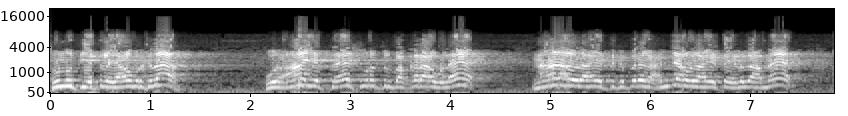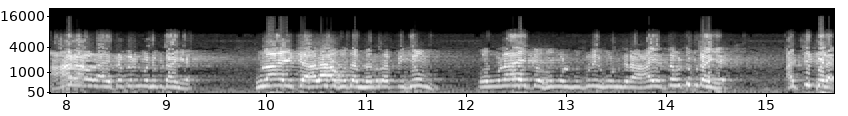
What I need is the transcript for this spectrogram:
தொண்ணூத்தி எட்டுல ஞாபகம் இருக்குதா? ஒரு ஆயத்தை சூரத்தில் பக்கராவுல நாலாவது ஆயத்துக்கு பிறகு அஞ்சாவது ஆயத்தை எழுதாம ஆறாவது ஆயத்தை பிரிண்ட் பண்ணிவிட்டாங்க. உலாய்க்கு அலாஹுத மிர்ரப்பியும் உலாய்க்கு ஹுமுல் முப்ளிஹூன்ங்கிற ஆயத்தை விட்டுவிட்டாங்க. அச்சுப்பிழை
